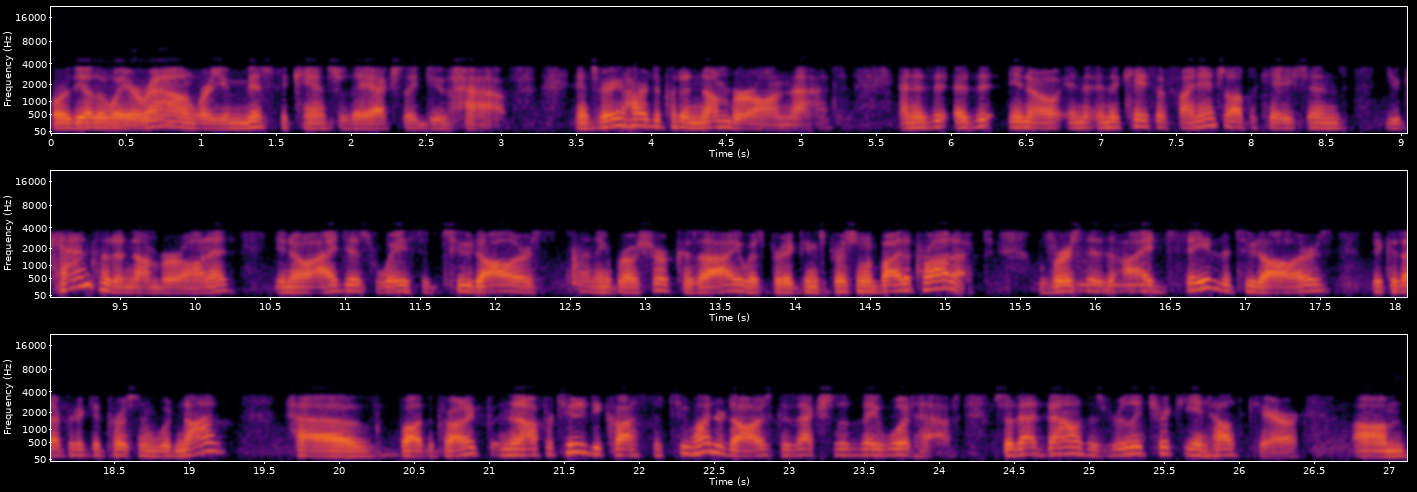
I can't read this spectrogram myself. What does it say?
or the other way mm-hmm. around where you miss the cancer they actually do have. And it's very hard to put a number on that. And as it, as it, you know, in, in the case of financial applications, you can put a number on it. You know, I just wasted two dollars sending a brochure because I was predicting this person would buy the product, versus mm-hmm. I'd save the two dollars because I predicted the person would not have bought the product, and an opportunity cost of two hundred dollars because actually they would have. So that balance is really tricky in healthcare. Um,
